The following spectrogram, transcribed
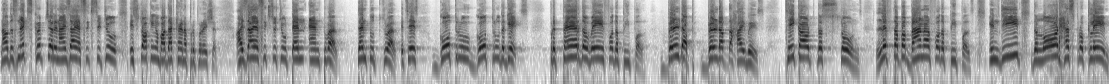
Now, this next scripture in Isaiah 62 is talking about that kind of preparation. Isaiah 62, 10 and 12. 10 to 12. It says, Go through, go through the gates, prepare the way for the people, build up, build up the highways, take out the stones, lift up a banner for the peoples. Indeed, the Lord has proclaimed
